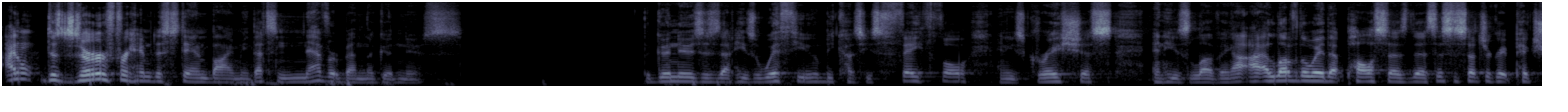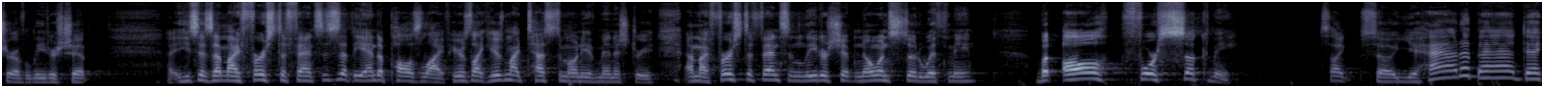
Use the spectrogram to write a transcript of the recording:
I don't deserve for Him to stand by me. That's never been the good news. The good news is that He's with you because He's faithful and He's gracious and He's loving. I, I love the way that Paul says this. This is such a great picture of leadership. Uh, he says, At my first defense, this is at the end of Paul's life. Here's like, here's my testimony of ministry. At my first defense in leadership, no one stood with me but all forsook me. It's like, so you had a bad day.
